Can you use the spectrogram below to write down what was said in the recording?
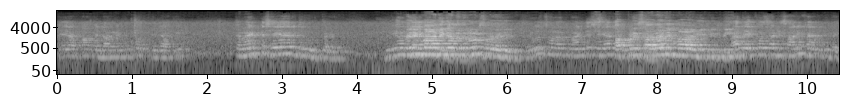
ਫਿਰ ਆਪਾਂ ਮਿਲਾਂਗੇ ਤੇ ਧੁੱਪ ਜਾ ਕੇ। ਕਮੈਂਟ ਸ਼ੇਅਰ ਜ਼ਰੂਰ ਕਰਿਓ। ਵੀਡੀਓ ਮੇਰੀ ਮਾਂ ਦੀ ਗੱਲ ਜ਼ਰੂਰ ਸੁਣਿਓ ਜੀ। ਜ਼ਰੂਰ ਸੁਣੋ ਕਮੈਂਟ ਸ਼ੇਅਰ ਆਪਣੇ ਸਾਰਿਆਂ ਦੀ ਮਾਂ ਆ ਗਈ ਬੀਬੀ। ਆ ਦੇਖੋ ਸਾਡੀ ਸਾਰੀ ਫੈਮਿਲੀ ਬੈਠੀ।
